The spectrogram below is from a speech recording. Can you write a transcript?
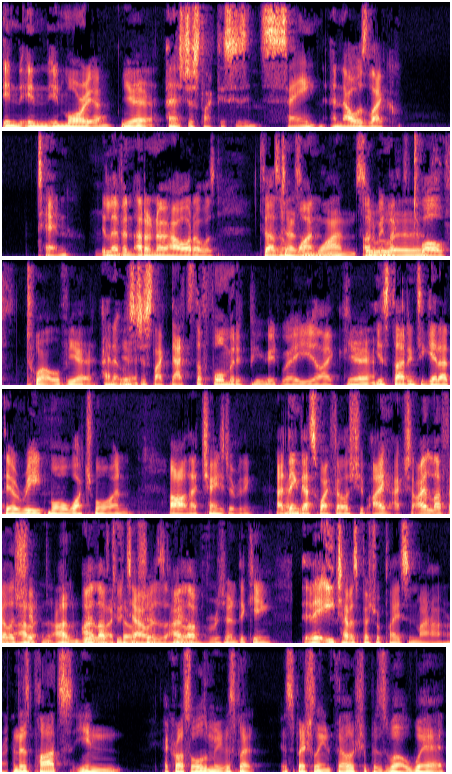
in in in moria. Yeah, and it's just like this is insane. And i was like 10 11 i don't know how old i was. 2001, 2001. So i'd have been like were 12 twelve. Yeah, and it was just like that's the formative period where you're like Yeah. you're starting to get out there read more watch more. And oh that changed everything. I think that's why fellowship i actually i love fellowship. I i, really love like two towers. I love return of the king. They each have a special place in my heart right? And there's parts in across all the movies, but especially in Fellowship as well, where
